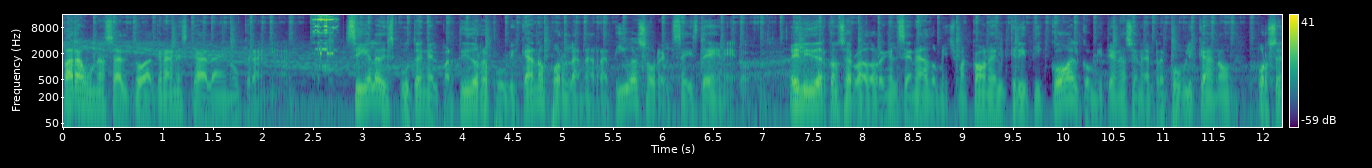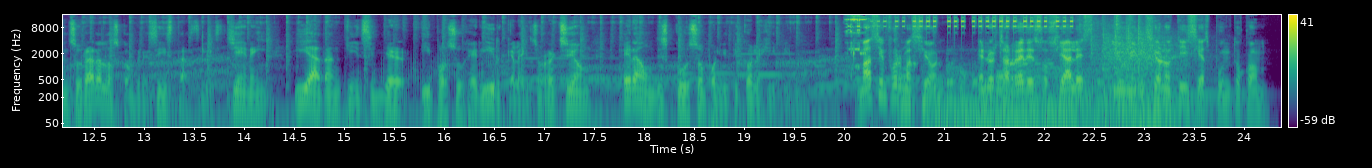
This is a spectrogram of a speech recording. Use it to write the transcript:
para un asalto a gran escala en Ucrania sigue la disputa en el Partido Republicano por la narrativa sobre el 6 de enero. El líder conservador en el Senado, Mitch McConnell, criticó al Comité Nacional Republicano por censurar a los congresistas Liz Cheney y Adam Kinzinger y por sugerir que la insurrección era un discurso político legítimo. Más información en nuestras redes sociales y univisionoticias.com.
